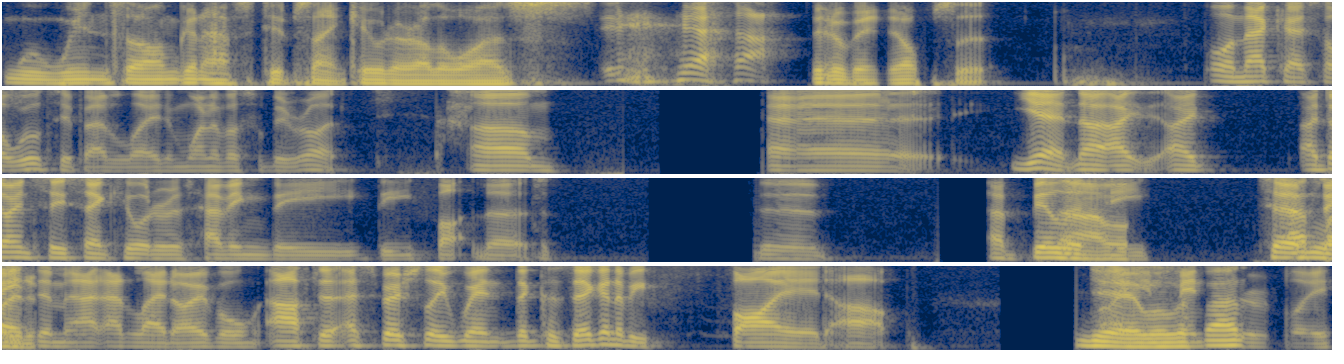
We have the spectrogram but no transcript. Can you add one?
will win, so I'm going to have to tip St Kilda. Otherwise, yeah. it'll be the opposite. Well, in that case, I will tip Adelaide, and one of us will be right. Um, uh, yeah, no, I, I, I don't see St Kilda as having the the the the, the ability to Adelaide- beat them at Adelaide Oval after, especially when because they're going to be fired up. Yeah, like, well, if, Ad-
